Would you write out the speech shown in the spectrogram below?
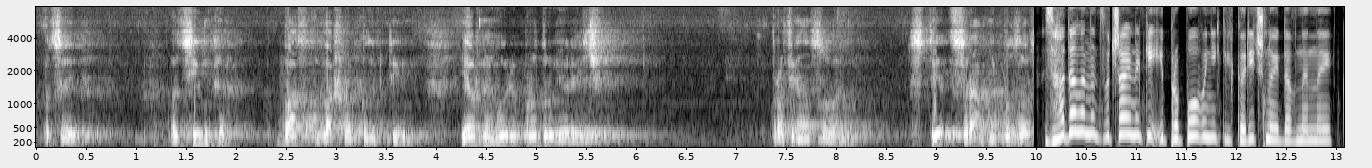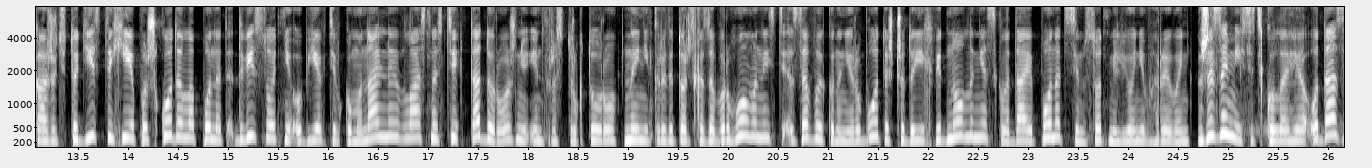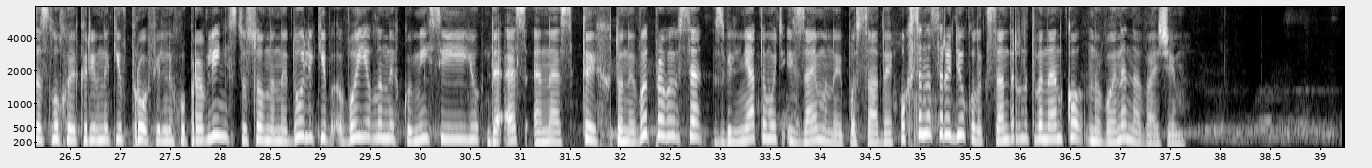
Оце оцінка вас і вашого колективу. Я вже не говорю про другі речі, про фінансування. Стид, срам і позор. Згадали надзвичайники і про повені кількарічної давнини. Кажуть, тоді стихія пошкодила понад дві сотні об'єктів комунальної власності та дорожню інфраструктуру. Нині кредиторська заборгованість за виконані роботи щодо їх відновлення складає понад 700 мільйонів гривень. Вже за місяць колегія ОДА заслухає керівників профільних управлінь стосовно недоліків, виявлених комісією ДСНС. Тих, хто не виправився, звільнятимуть із займаної посади. Оксана Середюк, Олександр Литвиненко. Новини на вежі.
